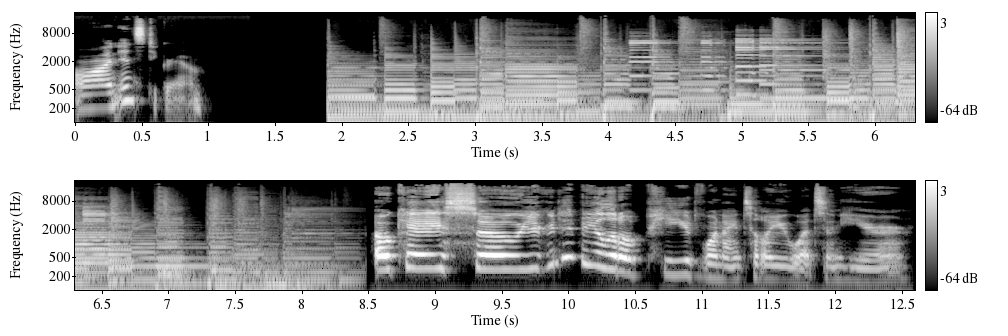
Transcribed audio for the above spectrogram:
on Instagram. Okay, so you're gonna be a little peeved when I tell you what's in here.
